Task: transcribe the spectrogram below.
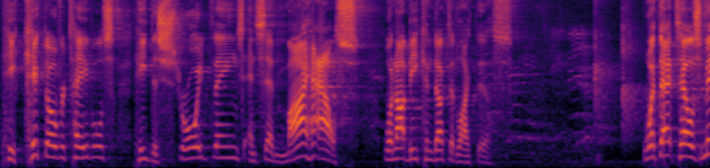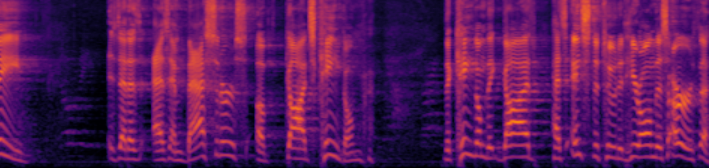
He kicked over tables, he destroyed things, and said, My house will not be conducted like this. What that tells me is that as, as ambassadors of God's kingdom, the kingdom that God has instituted here on this earth, uh,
